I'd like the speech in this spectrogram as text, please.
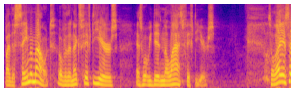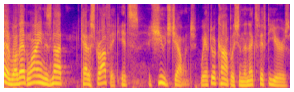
by the same amount over the next 50 years as what we did in the last 50 years. So, like I said, while that line is not catastrophic, it's a huge challenge. We have to accomplish in the next 50 years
